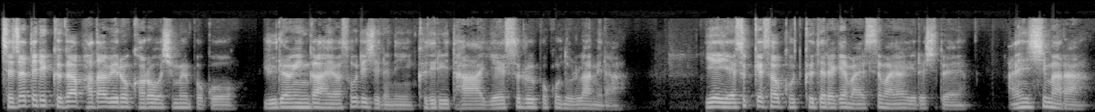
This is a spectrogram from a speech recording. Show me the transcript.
제자들이 그가 바다 위로 걸어오심을 보고 유령인가 하여 소리 지르니 그들이 다 예수를 보고 놀람이라. 이에 예수께서 곧 그들에게 말씀하여 이르시되 안심하라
